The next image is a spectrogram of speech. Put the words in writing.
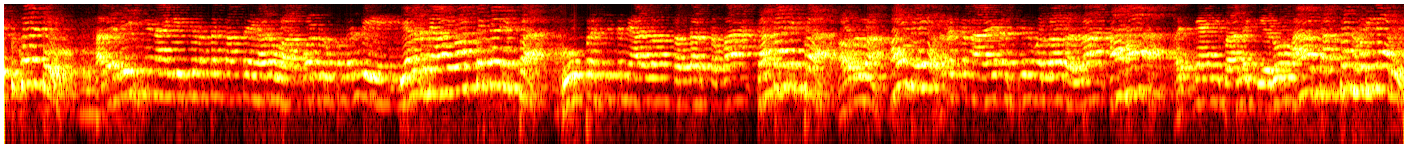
ಇಟ್ಕೊಂಡು ಹರದೇಶಿ ನಾಗೇಶ್ವರ ಅಂತಕ್ಕಂಥ ಯಾರು ವಾಗ್ವಾದ ರೂಪದಲ್ಲಿ ಎರಡು ಮ್ಯಾವ ಭೂಪ್ರಸಿದ್ಧ ಸುಪ್ರಸಿದ್ಧ ಅಂತ ತಂದಾರ್ತಮ್ಮ ಕಂದಾರಿಪ್ಪ ಹೌದಾ. ಹೌದು. ಅದಕ್ಕೆ ನಾಯನ ಹಾ ಹಾ ಅಜ್ಞಾನಿ ಬಾಲಕಿಯರು. ಆ ಸಂತಾನ ಹುಡುಗಿಯರು.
